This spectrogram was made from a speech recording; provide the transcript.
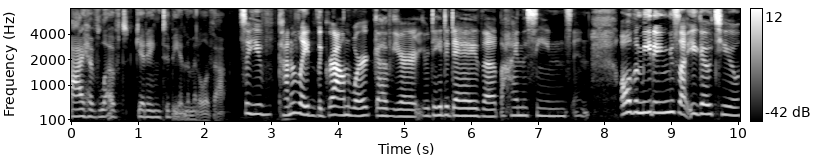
I have loved getting to be in the middle of that. So you've kind of laid the groundwork of your your day to day, the behind the scenes, and all the meetings that you go to.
